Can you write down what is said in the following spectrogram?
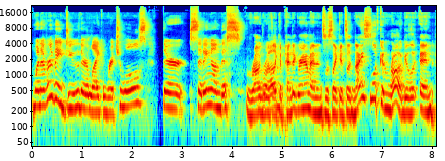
whenever they do their like rituals, they're sitting on this rug, with like a pentagram and it's just like it's a nice looking rug. And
